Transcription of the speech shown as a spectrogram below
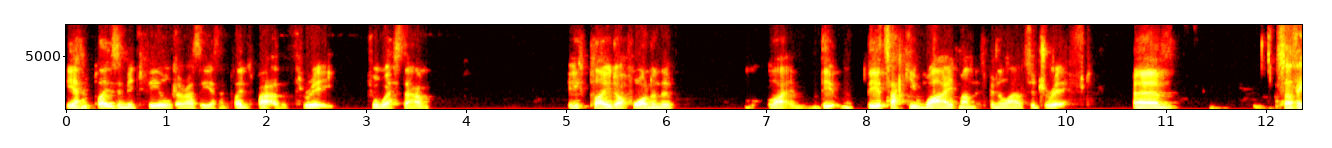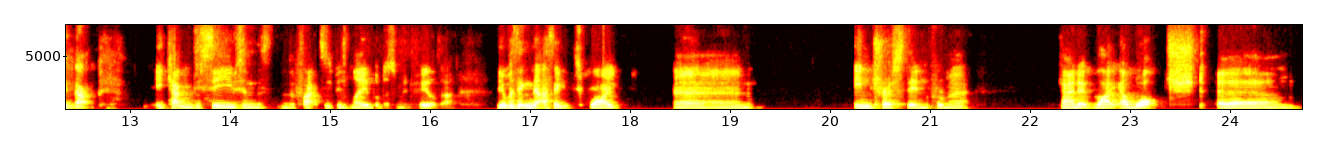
he hasn't played as a midfielder, has he? He hasn't played as part of the three for West Ham. He's played off one of the like the the attacking wide man that's been allowed to drift. Um, so I think that he kind of deceives in the, the fact he's been labelled as a midfielder. The other thing that I think is quite um, interesting from a kind of like I watched um,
